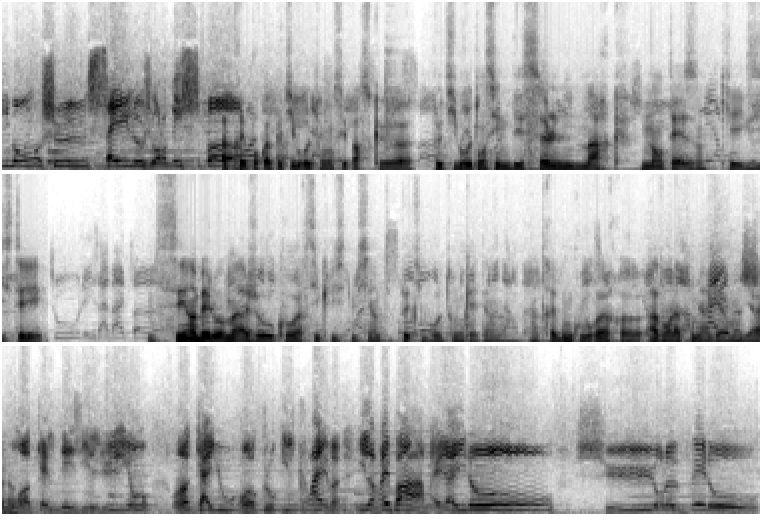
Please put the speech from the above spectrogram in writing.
dimanche, c'est le jour des sports. Après, pourquoi Petit Breton? C'est parce que euh, Petit Breton, c'est une des seules marques nantaises qui a existé. C'est un bel hommage au coureur cycliste Lucien Petit Breton, qui a été un, un très bon coureur euh, avant la Première Guerre mondiale. Moi, quelle désillusion Un caillou, un clou, il répare, et aïe non Sur le vélo,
